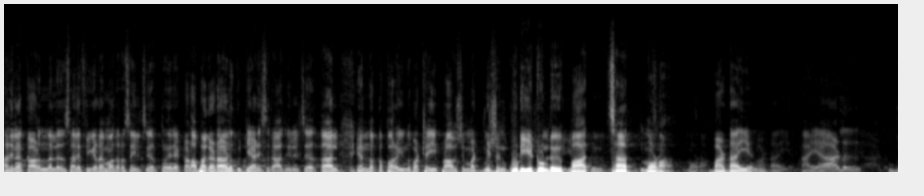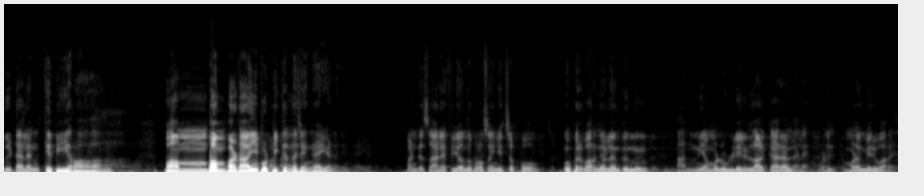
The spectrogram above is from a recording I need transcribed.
അതിനേക്കാളും നല്ല സലഫിയുടെ മദ്രസയിൽ ചേർത്തതിനേക്കാൾ അപകടമാണ് കുട്ടിയാടി സിറാജിൽ ചേർത്താൽ എന്നൊക്കെ പറയുന്നു. പക്ഷേ ഈ പ്രാവശ്യം അഡ്മിഷൻ കൂടിയിട്ടുണ്ട്. അയാൾ വിടലൻ കബീറ വമ്പം ബടായി പൊട്ടിക്കുന്ന ചെങ്ങായിയാണ്. പണ്ട് സലഫി ഒന്ന് പ്രസംഗിച്ചപ്പോൾ മൂപ്പർ പറഞ്ഞല്ലോ എന്തെന്ന്? അന്ന് നമ്മൾ ഉള്ളിലുള്ള ആൾക്കാരല്ലേ? നമ്മൾ നമ്മളെ മേര് പറയാം.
